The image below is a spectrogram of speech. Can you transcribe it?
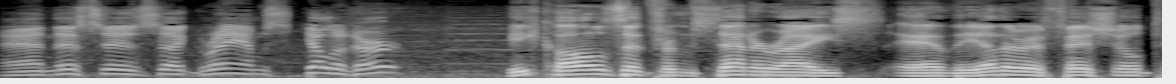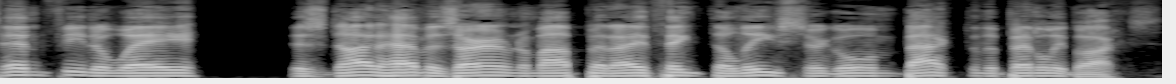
And this is uh, Graham Skilliter. He calls it from center ice, and the other official, 10 feet away, does not have his arm up, and I think the Leafs are going back to the penalty box.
